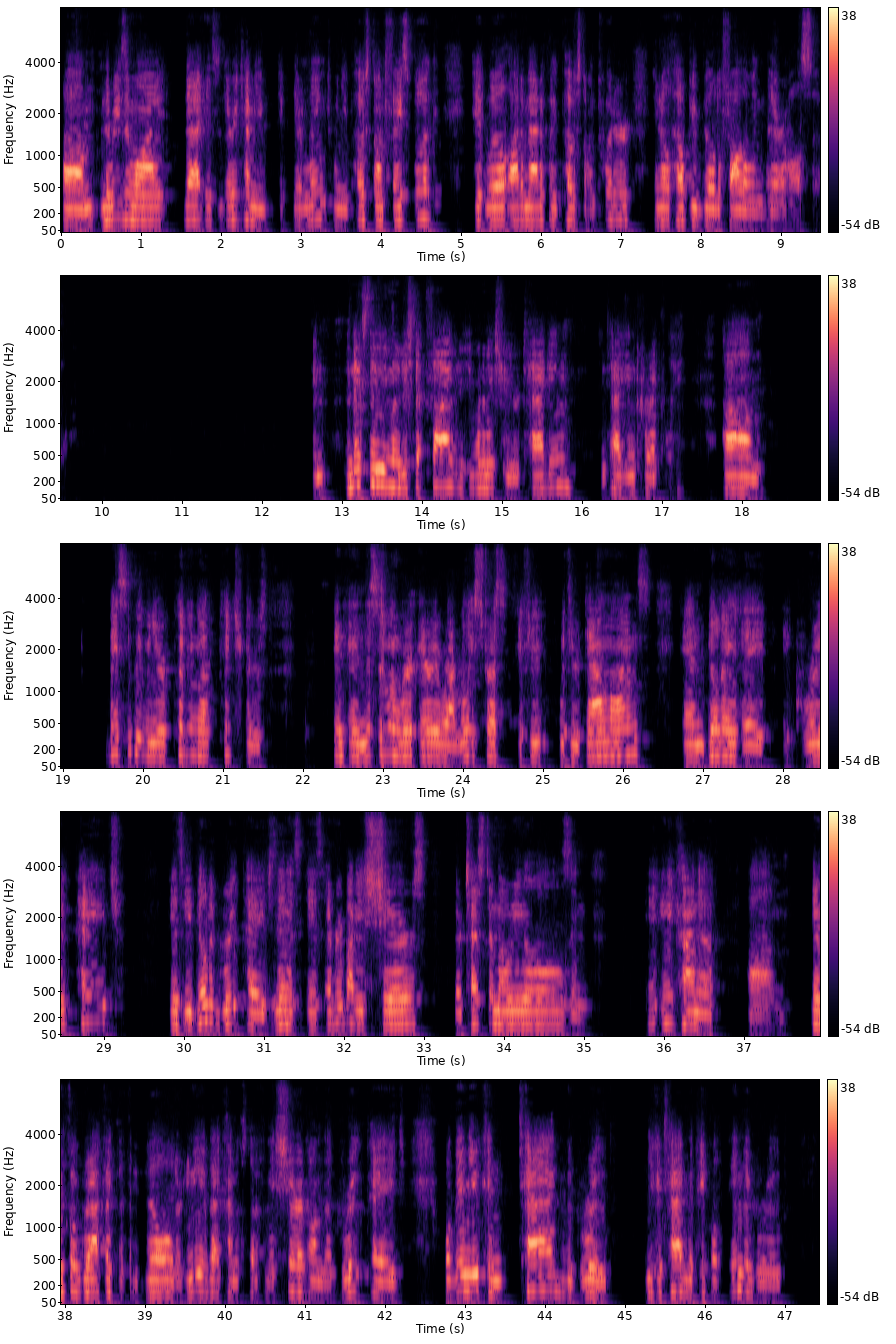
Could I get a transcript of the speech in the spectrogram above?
Um, and the reason why that is every time you they're linked when you post on Facebook, it will automatically post on Twitter and it'll help you build a following there also. And the next thing you want to do, step five, is you want to make sure you're tagging and tagging correctly. Um, basically, when you're putting up pictures, and, and this is one where, area where I really stress if you with your downlines and building a, a group page, is if you build a group page, then it's, everybody shares their testimonials and any kind of um, infographic that they build or any of that kind of stuff, and they share it on the group page, well, then you can tag the group, you can tag the people in the group,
